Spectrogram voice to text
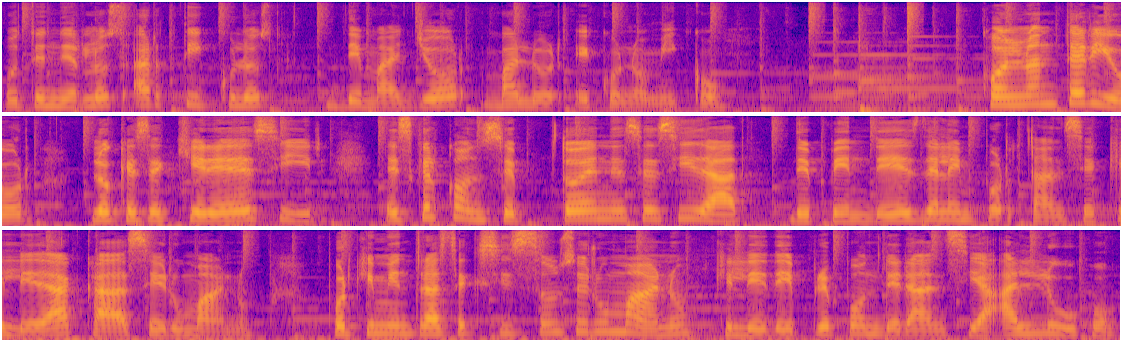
o tener los artículos de mayor valor económico. Con lo anterior, lo que se quiere decir es que el concepto de necesidad depende desde la importancia que le da a cada ser humano, porque mientras exista un ser humano que le dé preponderancia al lujo,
